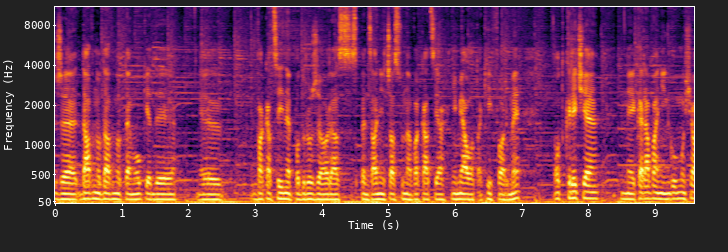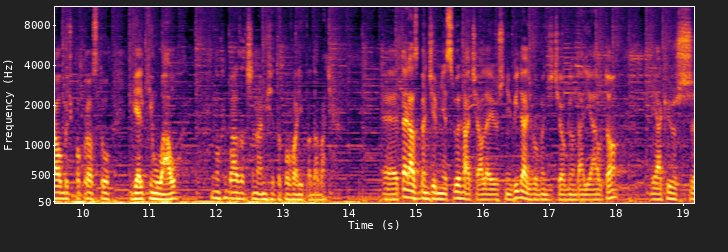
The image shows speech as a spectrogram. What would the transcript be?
że dawno, dawno temu, kiedy wakacyjne podróże oraz spędzanie czasu na wakacjach nie miało takiej formy, odkrycie karawaningu musiało być po prostu wielkim wow. No chyba zaczyna mi się to powoli podobać. E, Teraz będzie mnie słychać, ale już nie widać, bo będziecie oglądali auto. Jak już e,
